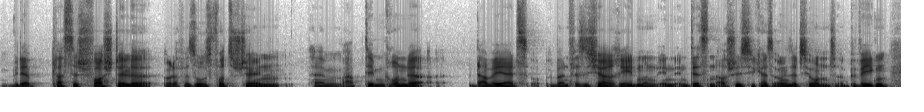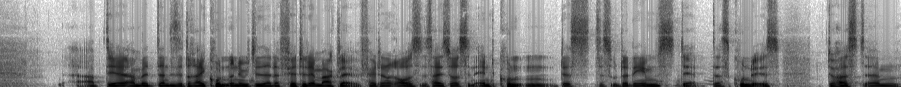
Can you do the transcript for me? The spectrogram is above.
wieder plastisch vorstelle oder versuche es vorzustellen, ähm, habt ihr im Grunde, da wir ja jetzt über einen Versicherer reden und in, in dessen Ausschließlichkeitsorganisation bewegen, habt ihr, haben wir dann diese drei Kunden und nämlich dieser, der vierte, der Makler, fällt dann raus. Das heißt, du hast den Endkunden des, des Unternehmens, der das Kunde ist, Du hast ähm,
